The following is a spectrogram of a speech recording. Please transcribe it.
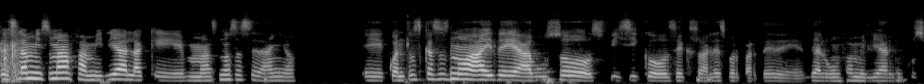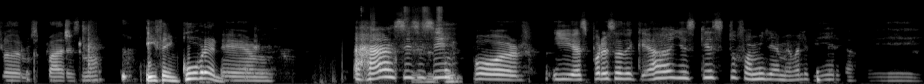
es la misma familia la que más nos hace daño. Eh, ¿cuántos casos no hay de abusos físicos, sexuales por parte de, de algún familiar, incluso de los padres, ¿no? Y se encubren. Em, ajá, sí, Sí, sí, sí, sí, sí. por, y es por eso de que, ay, es que es tu familia, me vale verga, güey,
